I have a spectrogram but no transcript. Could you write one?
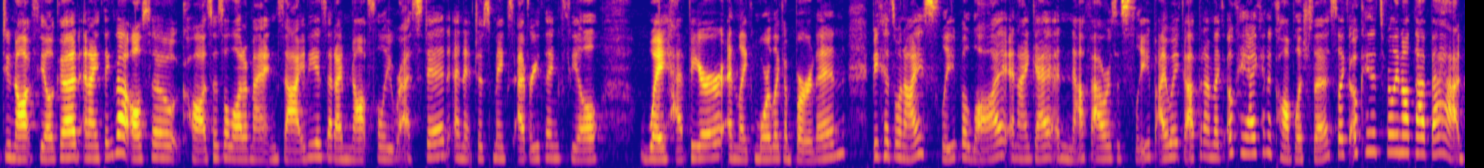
do not feel good. And I think that also causes a lot of my anxiety is that I'm not fully rested and it just makes everything feel way heavier and like more like a burden because when I sleep a lot and I get enough hours of sleep, I wake up and I'm like, okay, I can accomplish this. Like, okay, it's really not that bad.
